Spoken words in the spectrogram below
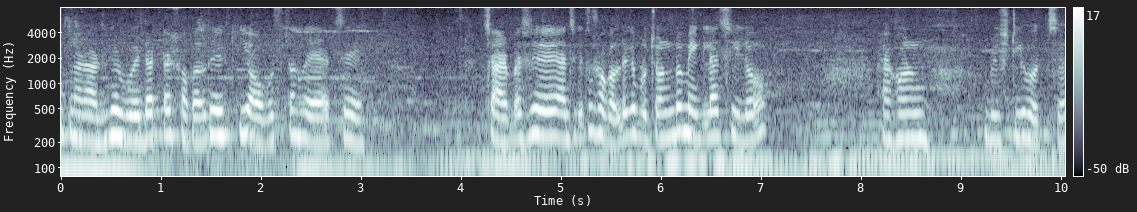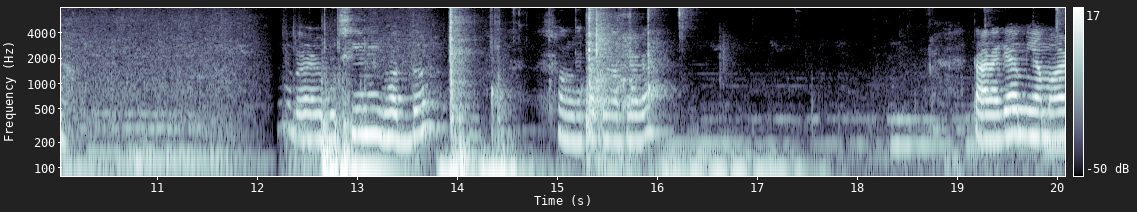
আপনারা, আজকের ওয়েদারটা সকাল থেকে কি অবস্থা হয়ে আছে। চারপাশে আজকে তো সকাল থেকে প্রচণ্ড মেঘলা ছিল। এখন বৃষ্টি হচ্ছে। এবার গুছিয়ে নিই ঘরদোর সঙ্গে থাকুন আপনারা। তার আগে আমি আমার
